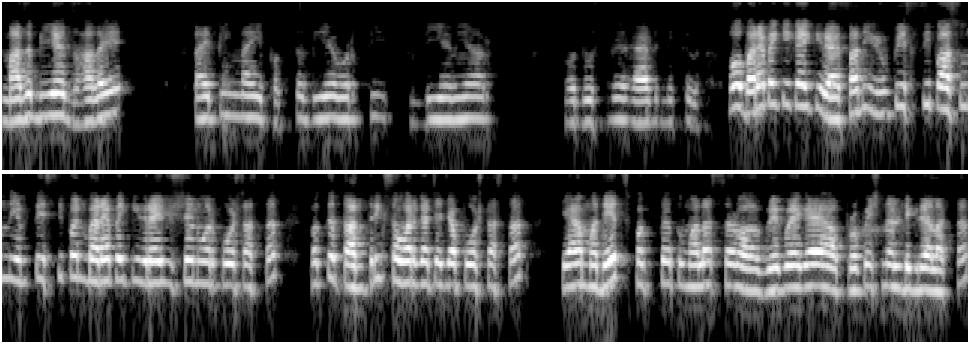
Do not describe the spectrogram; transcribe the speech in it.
माझं बी-ए झालंय. टायपिंग नाही फक्त बी-एवरती डी-एम-ई-आर व दुसरे ॲड निघतील. हो, बऱ्यापैकी काही की साधी यू-पी-एस-सी पासून एम-पी-एस-सी पण बऱ्यापैकी ग्रॅज्युएशनवर पोस्ट असतात. फक्त तांत्रिक संवर्गाच्या ज्या पोस्ट असतात त्यामध्येच फक्त तुम्हाला सर्व वेगवेगळ्या प्रोफेशनल डिग्र्या लागतात.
